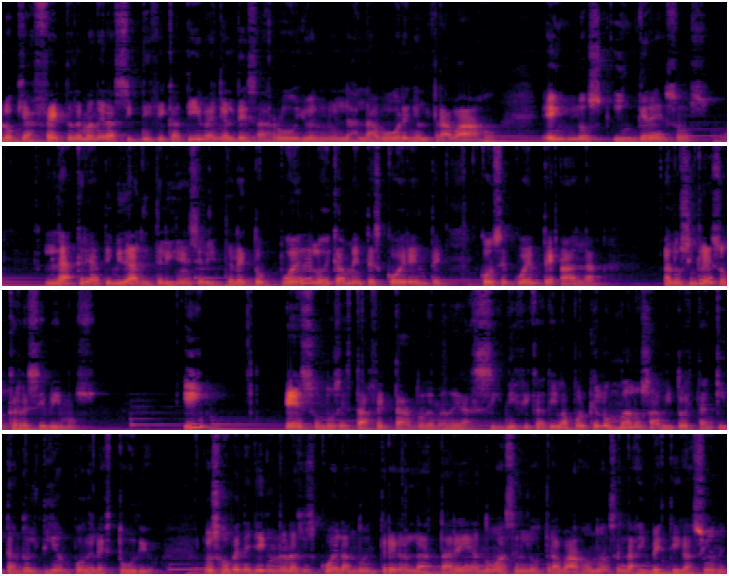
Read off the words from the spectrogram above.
lo que afecta de manera significativa en el desarrollo, en las labores, en el trabajo, en los ingresos. La creatividad, la inteligencia, el intelecto puede, lógicamente, es coherente, consecuente a, la, a los ingresos que recibimos. Y eso nos está afectando de manera significativa porque los malos hábitos están quitando el tiempo del estudio. Los jóvenes llegan a las escuelas, no entregan las tareas, no hacen los trabajos, no hacen las investigaciones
